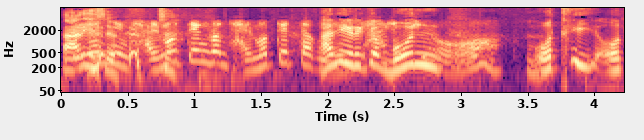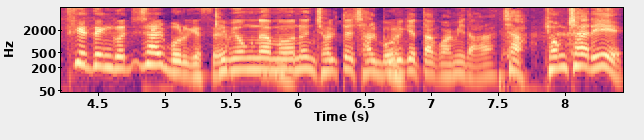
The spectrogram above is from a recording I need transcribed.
알겠어요. 의원님 잘못된 건 잘못됐다고 아니, 그러니까 뭔-. 어떻게 어떻게 된 건지 잘 모르겠어요. 김용남 의원은 절대 잘 모르겠다고 합니다. 자, 경찰이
